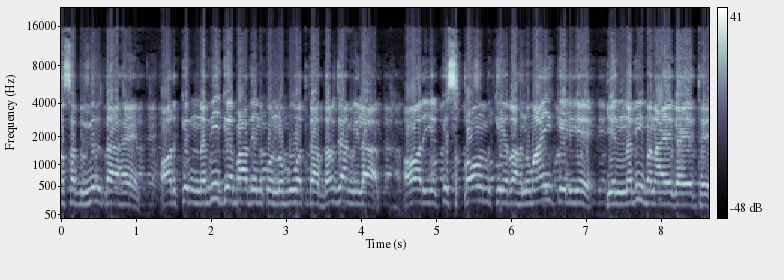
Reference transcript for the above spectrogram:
नसब मिलता है और किन नबी के बाद इनको नबूत का दर्जा मिला और ये किस कौम की रहनु रहनुमाई के लिए ये नबी बनाए गए थे।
